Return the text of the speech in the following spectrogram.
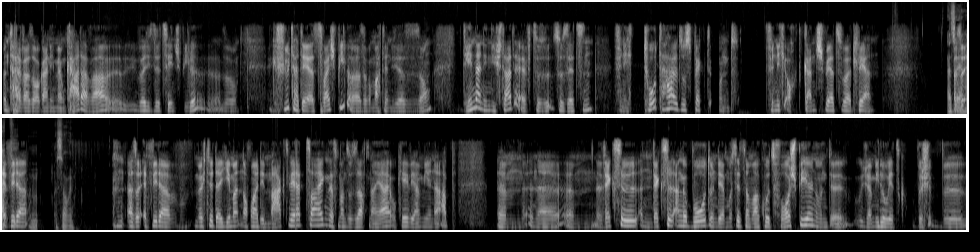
und teilweise auch gar nicht mehr im Kader war äh, über diese zehn Spiele. Also gefühlt hat er erst zwei Spiele oder so gemacht in dieser Saison. Den dann in die Startelf zu, zu setzen, finde ich total suspekt und finde ich auch ganz schwer zu erklären. Also, also entweder, die, hm, sorry. Also entweder möchte da jemand nochmal den Marktwert zeigen, dass man so sagt, naja, okay, wir haben hier eine Ab, ähm, eine, ähm, Wechsel, ein Wechselangebot und der muss jetzt nochmal kurz vorspielen und äh, Jamilo jetzt be, be,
